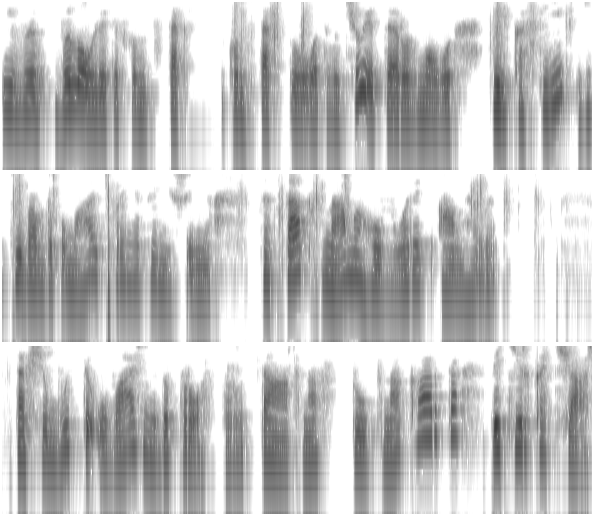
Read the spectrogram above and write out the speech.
і ви виловлюєте з контексту, конспекту, от ви чуєте розмову, кілька слів, які вам допомагають прийняти рішення. Це так з нами говорять ангели. Так що будьте уважні до простору. Так, наступна карта п'ятірка чаш.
